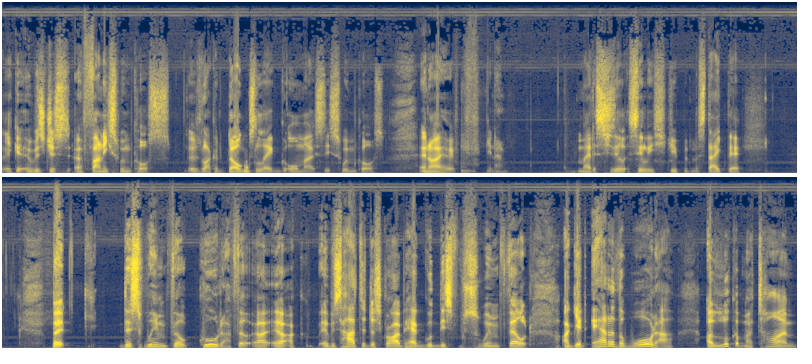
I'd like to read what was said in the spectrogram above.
It, it, was just a funny swim course. It was like a dog's leg almost. This swim course, and I, you know, made a silly, silly stupid mistake there. But the swim felt good. I felt I, I, it was hard to describe how good this swim felt. I get out of the water. I look at my time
